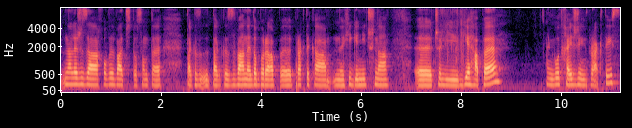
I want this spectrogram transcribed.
należy zachowywać. To są te tak, tak zwane dobra e, praktyka mm, higieniczna, e, czyli GHP, Good Hygiene Practice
